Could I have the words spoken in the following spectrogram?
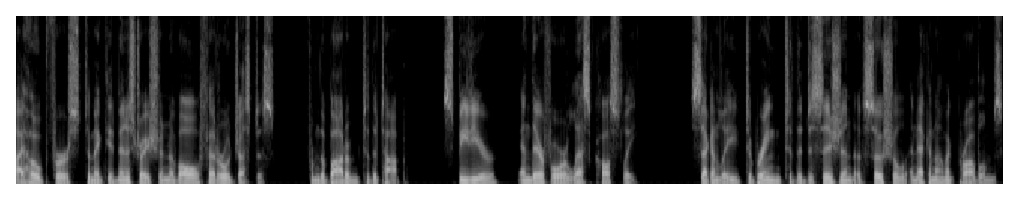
I hope first to make the administration of all federal justice, from the bottom to the top, speedier and therefore less costly. Secondly, to bring to the decision of social and economic problems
